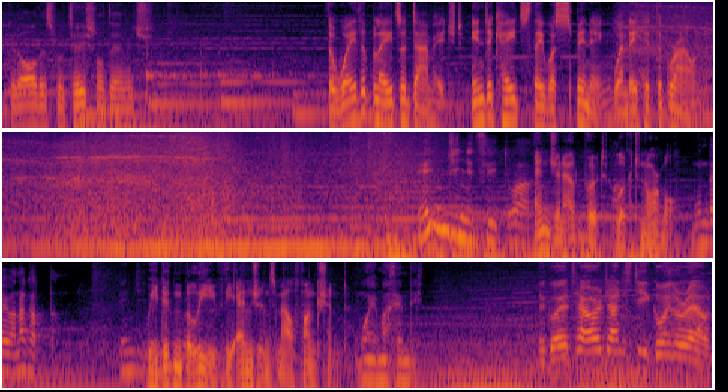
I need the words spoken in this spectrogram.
Look at all this rotational damage. The way the blades are damaged indicates they were spinning when they hit the ground. Engine output looked normal. We didn't believe the engines malfunctioned. Nagoya Tower Dynasty going around.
